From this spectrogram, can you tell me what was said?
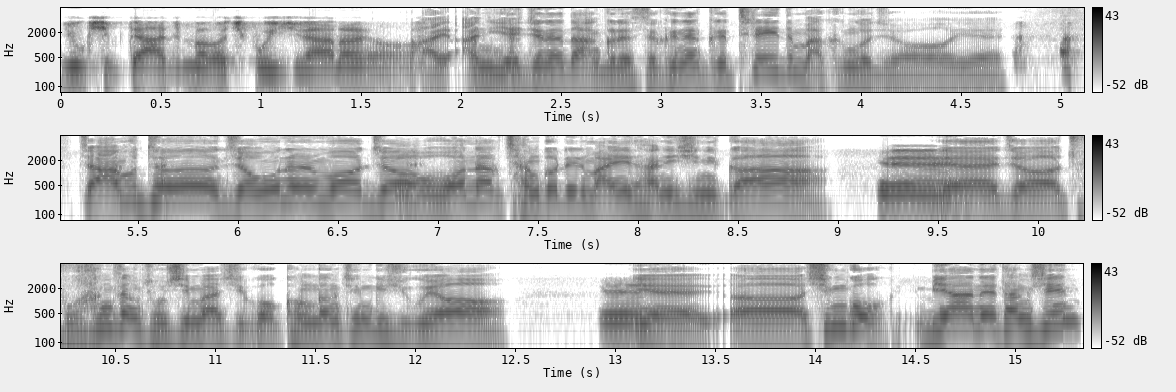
60대 아줌마 같이 보이진 않아요. 아니, 아니, 예전에도 안 그랬어요. 그냥 그 트레이드 마크인 거죠. 예. 자, 아무튼, 저 오늘 뭐, 저 워낙 장거리를 많이 다니시니까, 예. 예, 저 조- 항상 조심하시고 건강 챙기시고요. 예. 예, 어, 신곡, 미안해, 당신?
